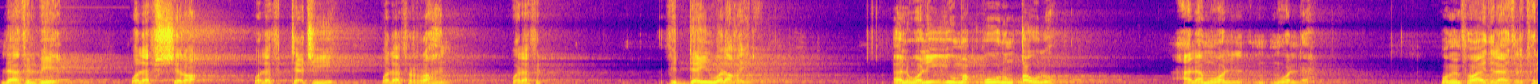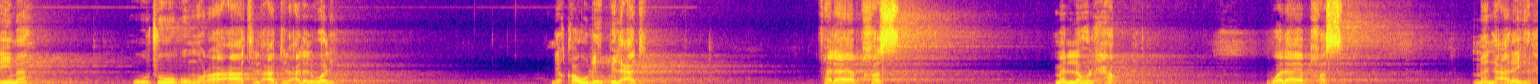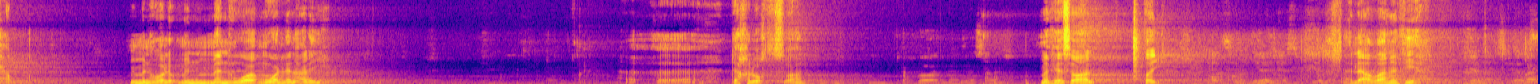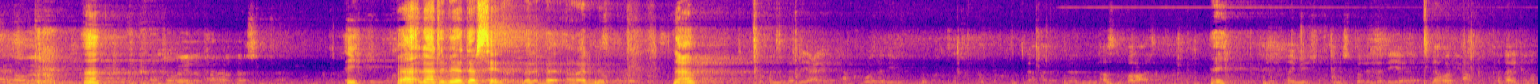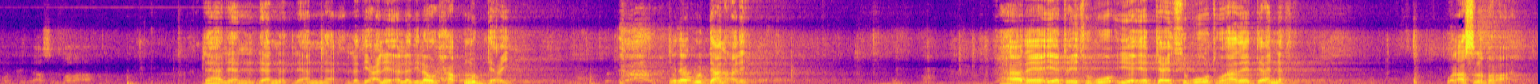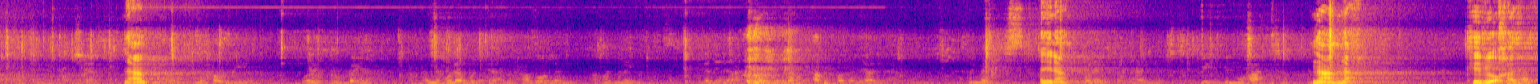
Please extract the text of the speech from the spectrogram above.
لا في البيع ولا في الشراء ولا في التأجيل ولا في الرهن ولا في في الدين ولا غيره. الولي مقبول قوله على مولاه. ومن فوائد الآية الكريمة وجوب مراعاة العدل على الولي لقوله بالعدل. فلا يبخس من له الحق ولا يبخس من عليه الحق ممن هو من من هو مولى عليه. دخل وقت السؤال. ما فيها سؤال؟ طيب. لا أظن فيها. ها؟ اي لا تبي درسين غير اليوم. نعم. اي طيب يا شيخ بالنسبة للذي له الحق كذلك نقول في براءه لا لأن لأن لأن الذي عليه الذي له الحق مدعي. وذاك مدعى عليه. هذا يدعي ثبوت يدعي الثبوت وهذا يدعي النفي. والأصل البراءة نعم. بد من حضور يعني الرجلين الذين الحق والذي الحق في المجلس إي نعم. ولا نعم نعم. كيف يؤخذ هذا؟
